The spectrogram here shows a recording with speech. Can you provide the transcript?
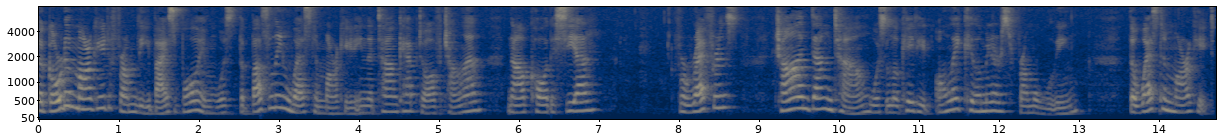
The Golden Market from Li Bai's poem was the bustling western market in the Tang capital of Chang'an, now called Xi'an. For reference, Chang'an downtown was located only kilometers from Wuling. The western market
